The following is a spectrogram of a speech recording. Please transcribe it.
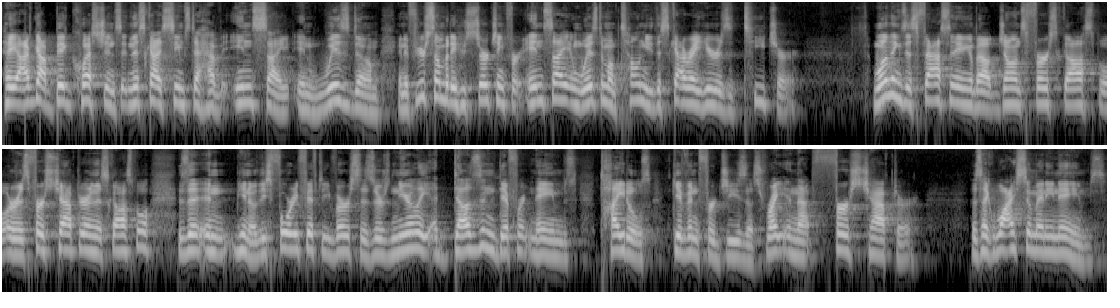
Hey, I've got big questions, and this guy seems to have insight and wisdom. And if you're somebody who's searching for insight and wisdom, I'm telling you, this guy right here is a teacher. One of the things that's fascinating about John's first gospel, or his first chapter in this gospel, is that in you know, these 40, 50 verses, there's nearly a dozen different names, titles given for Jesus right in that first chapter. It's like, why so many names?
